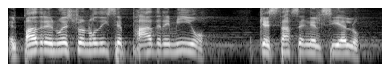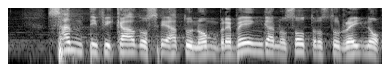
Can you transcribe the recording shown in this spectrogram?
El Padre nuestro no dice Padre mío, que estás en el cielo santificado sea tu nombre, venga a nosotros tu reino,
